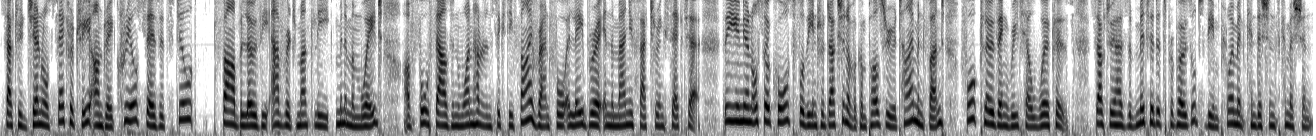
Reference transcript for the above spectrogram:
SACTWU General Secretary Andre Kriel says it's still far below the average monthly minimum wage of 4,165 Rand for a labourer in the manufacturing sector. The union also calls for the introduction of a compulsory retirement fund for clothing retail workers. SACTWU has submitted its proposal to the Employment Conditions Commission.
